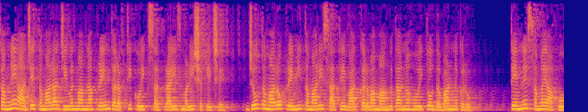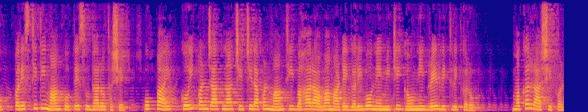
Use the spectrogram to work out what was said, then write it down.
તમને આજે તમારા જીવનમાંના પ્રેમ તરફથી કોઈક સરપ્રાઇઝ મળી શકે છે. જો તમારો પ્રેમી તમારી સાથે વાત કરવા માંગતા ન હોય તો દબાણ ન કરો. તેમને સમય આપો, પરિસ્થિતિ માંગ પોતે સુધારો થશે. ઉપાય, કોઈ પણ જાતના ચીડચીડાપણ માંગથી બહાર આવવા માટે ગરીબોને મીઠી ઘઉંની બ્રેડ વિતરિત કરો. મકર રાશિફળ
